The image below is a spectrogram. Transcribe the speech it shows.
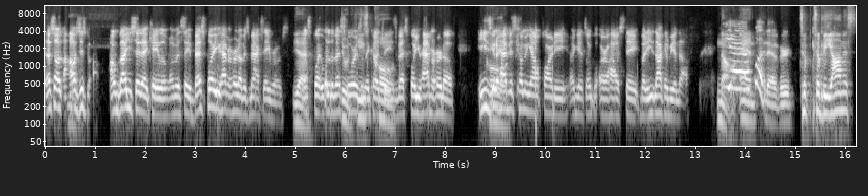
That's what I was just. I'm glad you said that, Caleb. I'm gonna say best player you haven't heard of is Max Abmas. Yeah, Best player, one of the best Dude, scorers in the country. cold. He's the best player you haven't heard of. He's gonna have his coming out party against Oklahoma, or Ohio State, but he's not gonna be enough. no, yeah, and whatever. to to be honest,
